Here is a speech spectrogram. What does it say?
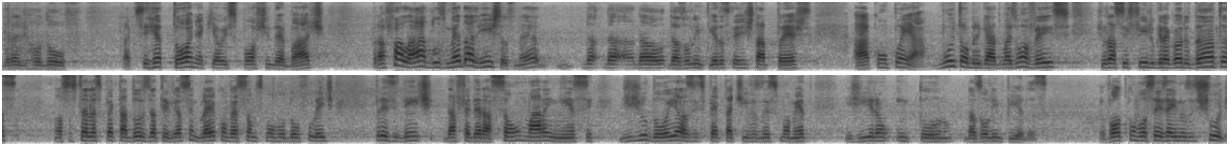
grande Rodolfo, para que se retorne aqui ao Esporte em Debate para falar dos medalhistas né, da, da, da, das Olimpíadas que a gente está prestes a acompanhar. Muito obrigado mais uma vez, Juraci Filho, Gregório Dantas, nossos telespectadores da TV Assembleia. Conversamos com Rodolfo Leite, presidente da Federação Maranhense de Judô, e as expectativas nesse momento giram em torno das Olimpíadas. Eu volto com vocês aí nos estúdios.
